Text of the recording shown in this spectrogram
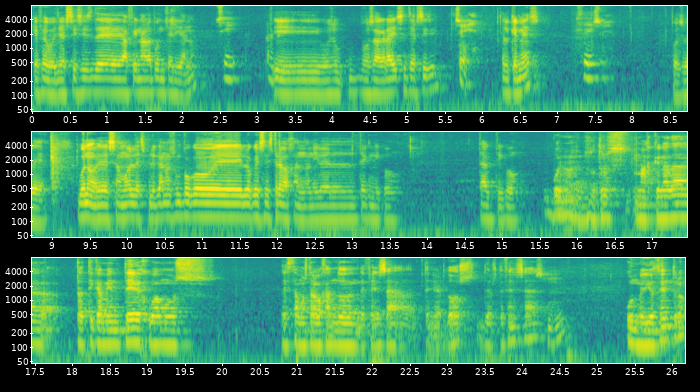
Què feu? Exercicis d'afinar la punteria, no? Sí. I vos, vos agrada aquest exercici? Sí. El que més? Sí. Pues ve. Bueno, eh, Samuel, explícanos un poco eh, lo que estáis trabajando a nivel técnico, táctico. Bueno, nosotros más que nada tácticamente jugamos, estamos trabajando en defensa, tener dos, dos defensas, Ujú. un medio centro,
